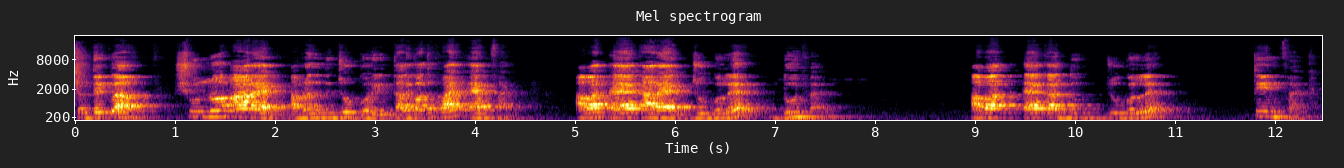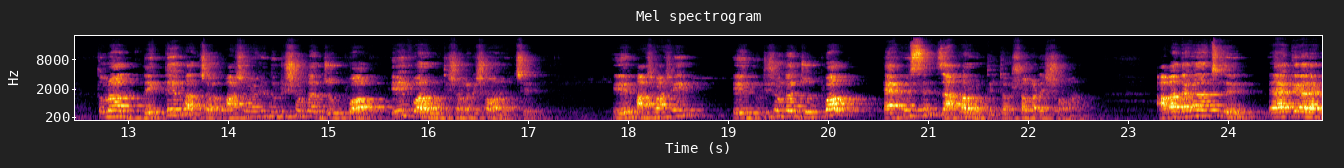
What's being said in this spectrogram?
তো দেখলাম শূন্য আর এক, আমরা যদি যোগ করি, তাহলে কত পাই? এক পাই। আবার এক আর এক যোগ করলে দুই পাই। আবার এক আর দুই যোগ করলে তিন পাই। তোমরা দেখতেই পাচ্ছ, পাশাপাশি দুটি সংখ্যার যোগফল এই পরবর্তী সংখ্যাটি সমান হচ্ছে। এর পাশাপাশি এই দুটি সংখ্যার যোগফল এক হচ্ছে, যা পরবর্তী সংখ্যাটি সমান। আবার দেখা যাচ্ছে যে এক আর এক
